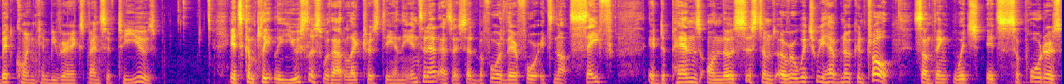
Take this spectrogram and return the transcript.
Bitcoin can be very expensive to use. It's completely useless without electricity and the internet, as I said before, therefore it's not safe. It depends on those systems over which we have no control, something which its supporters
